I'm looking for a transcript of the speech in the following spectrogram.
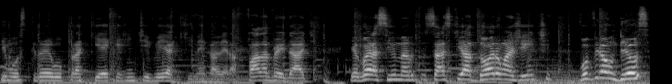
e mostramos pra que é que a gente veio aqui, né, galera? Fala a verdade. E agora sim, o Naruto e o Sasuke adoram a gente, vou virar um deus.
